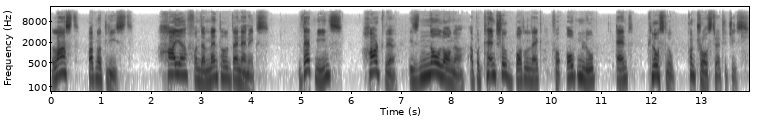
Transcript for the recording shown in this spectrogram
Last but not least, higher fundamental dynamics. That means hardware is no longer a potential bottleneck for open loop and closed loop control strategies.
